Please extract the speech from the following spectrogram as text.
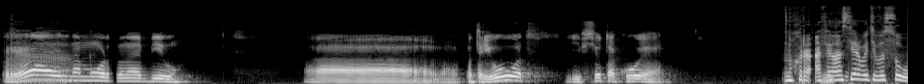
Правильно морду набил. А, патриот и все такое. Ну хорошо, а финансировать ВСУ,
